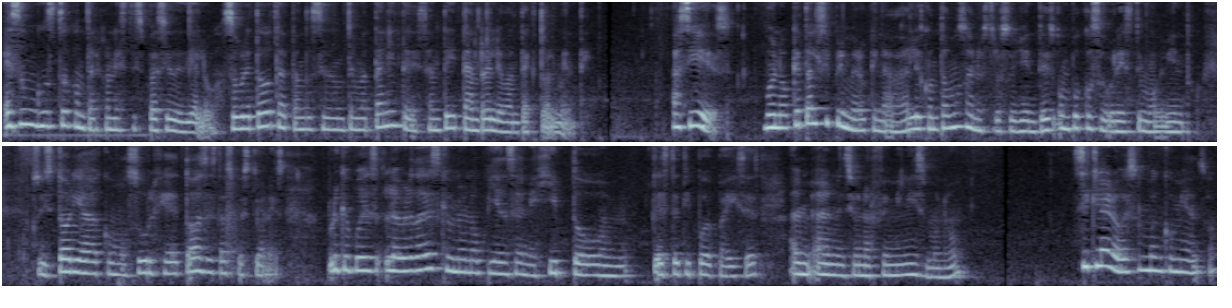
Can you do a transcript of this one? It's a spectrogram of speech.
Es un gusto contar con este espacio de diálogo, sobre todo tratándose de un tema tan interesante y tan relevante actualmente. Así es. Bueno, ¿qué tal si primero que nada le contamos a nuestros oyentes un poco sobre este movimiento, su historia, cómo surge, todas estas cuestiones, porque pues la verdad es que uno no piensa en Egipto o en este tipo de países al, mencionar feminismo, ¿no? Sí, claro, es un buen comienzo.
